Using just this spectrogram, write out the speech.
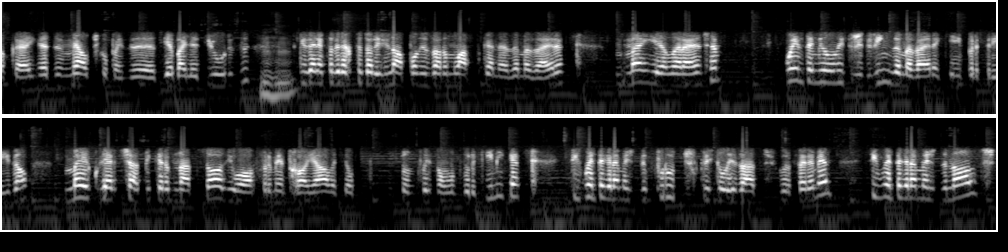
ok? Ah, De mel, desculpem, de, de abelha de urze. Se quiserem fazer a receita original, podem usar o melaço de cana da madeira, meia laranja, 50 mililitros de vinho da madeira, que é impertrível, meia colher de chá de bicarbonato de sódio ou fermento royal, aquele que utilizam levedura química, 50 gramas de frutos cristalizados grosseiramente, 50 gramas de nozes,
